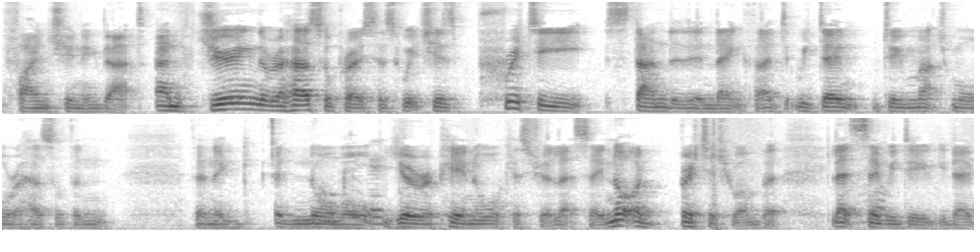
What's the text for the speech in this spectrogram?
fine tuning that. And during the rehearsal process, which is pretty standard in length, I d we don't do much more rehearsal than than a, a normal Okay. European orchestra, let's say, not a British one, but let's say we do, you know,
